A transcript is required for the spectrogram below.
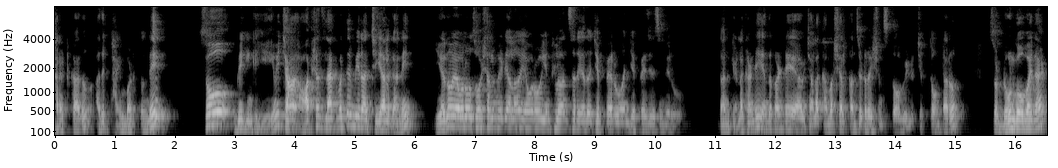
కరెక్ట్ కాదు అది టైం పడుతుంది. సో మీకు ఇంక ఏమి చా ఆప్షన్స్ లేకపోతే మీరు అది చేయాలి కానీ ఏదో ఎవరో సోషల్ మీడియాలో ఎవరో ఇన్ఫ్లుయెన్సర్ ఏదో చెప్పారు అని చెప్పేసేసి మీరు దానికి వెళ్ళకండి. ఎందుకంటే అవి చాలా కమర్షియల్ కన్సిడరేషన్స్తో వీళ్ళు చెప్తూ ఉంటారు. So don't go by that.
